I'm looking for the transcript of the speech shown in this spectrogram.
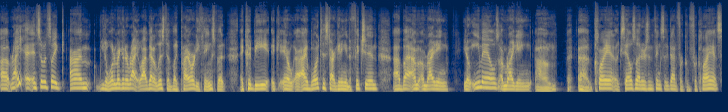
Uh, right, and and so it's like I'm, you know, what am I going to write? Well, I've got a list of like priority things, but it could be, it, you know, I want to start getting into fiction, uh, but I'm, I'm writing, you know, emails. I'm writing um, uh, client like sales letters and things like that for for clients.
